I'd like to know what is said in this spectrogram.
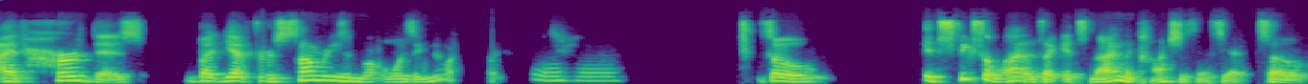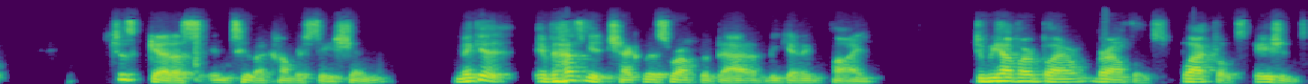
I've heard this, but yet for some reason we're always ignored." hmm So it speaks a lot. It's like it's not in the consciousness yet. So just get us into that conversation. Make it if it has to be a checklist right off the bat at the beginning, fine. Do we have our brown, brown folks, black folks, Asians,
